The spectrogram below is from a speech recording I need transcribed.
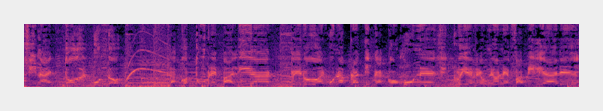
chinas en todo el mundo. Las costumbres valían, pero algunas prácticas comunes incluyen reuniones familiares,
